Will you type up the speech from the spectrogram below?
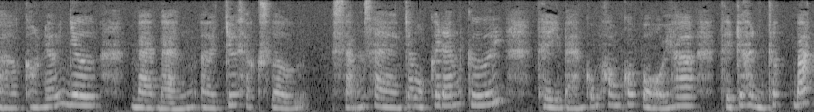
uh, còn nếu như mà bạn uh, chưa thật sự sẵn sàng cho một cái đám cưới thì bạn cũng không có vội ha. Thì cái hình thức bắt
